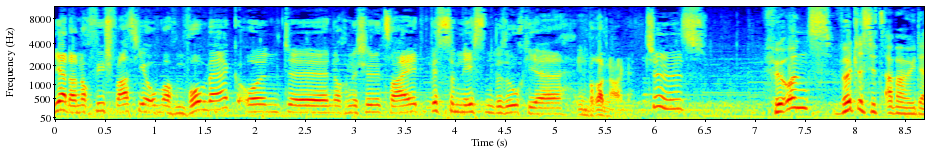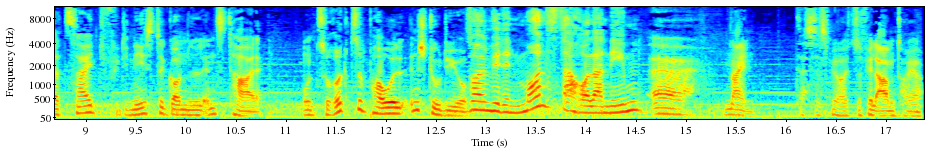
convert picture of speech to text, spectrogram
Ja, dann noch viel Spaß hier oben auf dem Wurmberg und äh, noch eine schöne Zeit. Bis zum nächsten Besuch hier in Braunlage. Tschüss. Für uns wird es jetzt aber wieder Zeit für die nächste Gondel ins Tal. Und zurück zu Paul ins Studio. Sollen wir den Monsterroller nehmen? Äh, nein. Das ist mir heute zu viel Abenteuer.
